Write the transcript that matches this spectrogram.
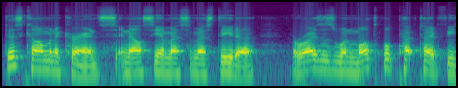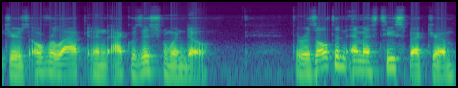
This common occurrence in LCMS-MS data arises when multiple peptide features overlap in an acquisition window. The resultant MS2 spectrum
